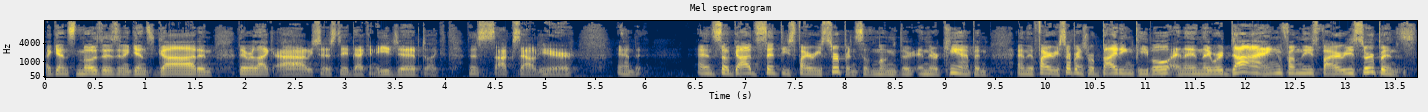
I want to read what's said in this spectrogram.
against Moses and against God, and they were like, "Ah, we should have stayed back in Egypt. Like this sucks out here." And and so God sent these fiery serpents among their, in their camp, and, and the fiery serpents were biting people, and then they were dying from these fiery serpents.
